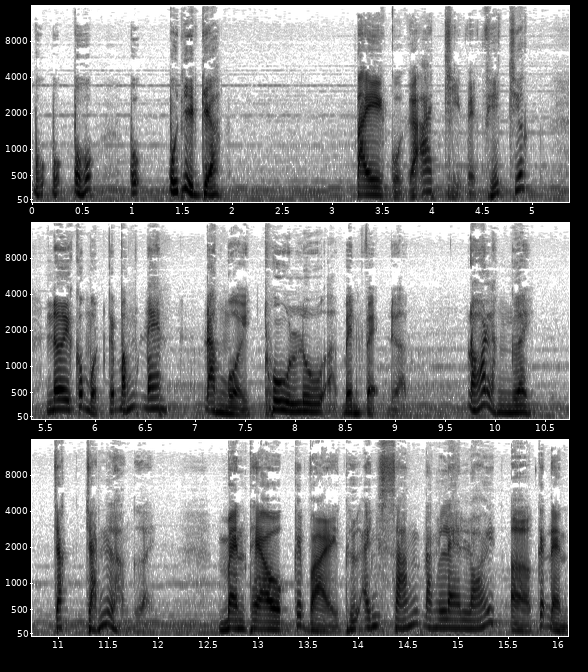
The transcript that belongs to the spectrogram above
bố bố bố Ôi nhìn kìa." Tay của gã chỉ về phía trước, nơi có một cái bóng đen đang ngồi thu lu ở bên vệ đường. Đó là người, chắc chắn là người. Men theo cái vài thứ ánh sáng đang le lói ở cái đèn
